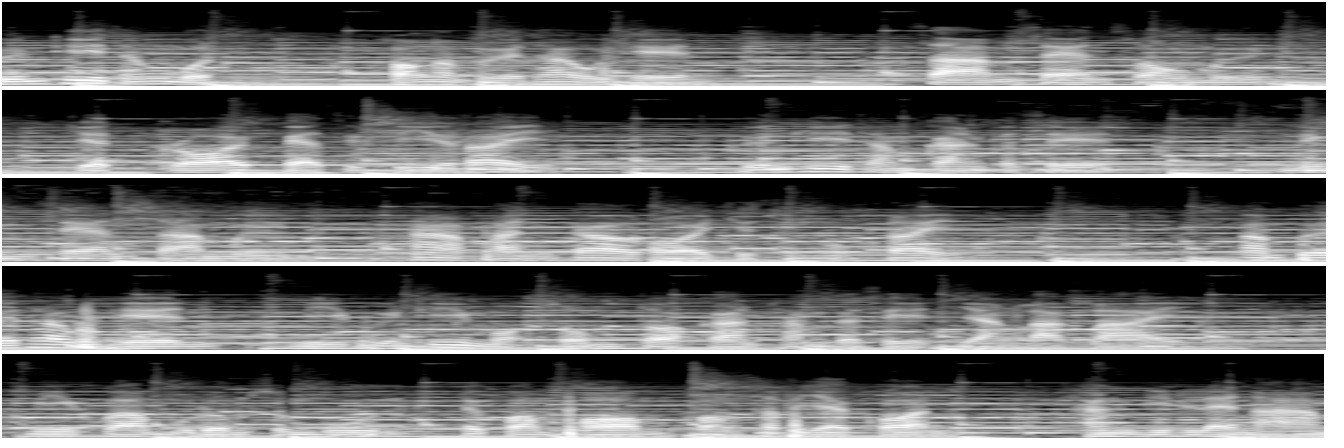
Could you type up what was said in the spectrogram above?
พื้นที่ทั้งหมดของอำเภอท่าอุเทน 327,84 ไร่ พื้นที่ทำการเกษตร 135,976 ไร่ อำเภอท่าอุเทนมีพื้นที่เหมาะสมต่อการทำเกษตรอย่างหลากหลาย มีความอุดมสมบูรณ์และความพร้อมของทรัพยากรทั้งดินและน้ำ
